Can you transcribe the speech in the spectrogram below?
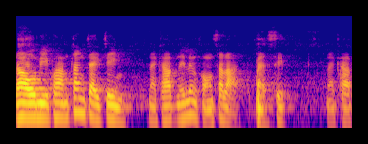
เรามีความตั้งใจจริงนะครับ ในเรื่องของสลาก 80 นะครับ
